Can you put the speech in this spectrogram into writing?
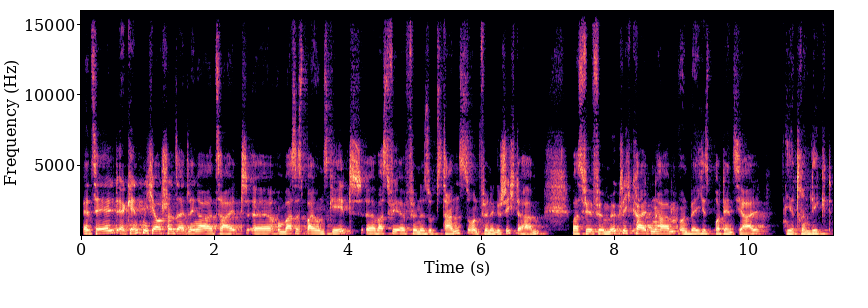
erzählt, er kennt mich auch schon seit längerer Zeit, äh, um was es bei uns geht, äh, was wir für eine Substanz und für eine Geschichte haben, was wir für Möglichkeiten haben und welches Potenzial hier drin liegt.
